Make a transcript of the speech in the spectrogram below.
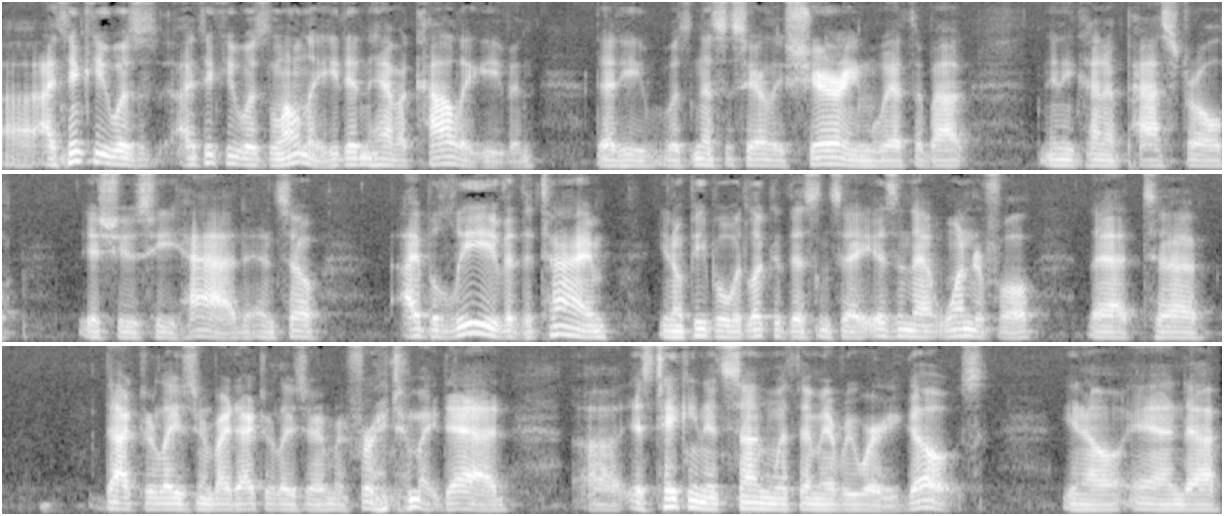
uh, I think he was. I think he was lonely. He didn't have a colleague even that he was necessarily sharing with about any kind of pastoral issues he had. And so, I believe at the time, you know, people would look at this and say, "Isn't that wonderful that uh, Dr. Laaser, and by Dr. Laaser, I'm referring to my dad, uh, is taking his son with him everywhere he goes." You know, and uh,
